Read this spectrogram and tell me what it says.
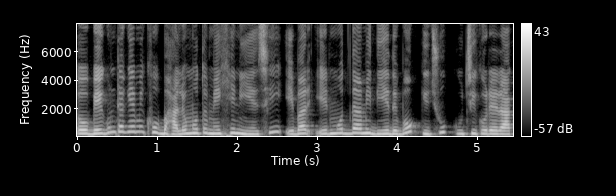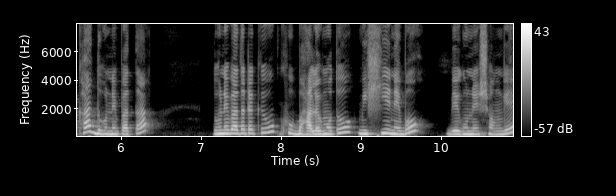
তো বেগুনটাকে আমি খুব ভালো মতো মেখে নিয়েছি, এবার এর মধ্যে আমি দিয়ে দেব কিছু কুচি করে রাখা ধনে পাতা। ধনে পাতাটাকেও খুব ভালো মতো মিশিয়ে নেব বেগুনের সঙ্গে।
